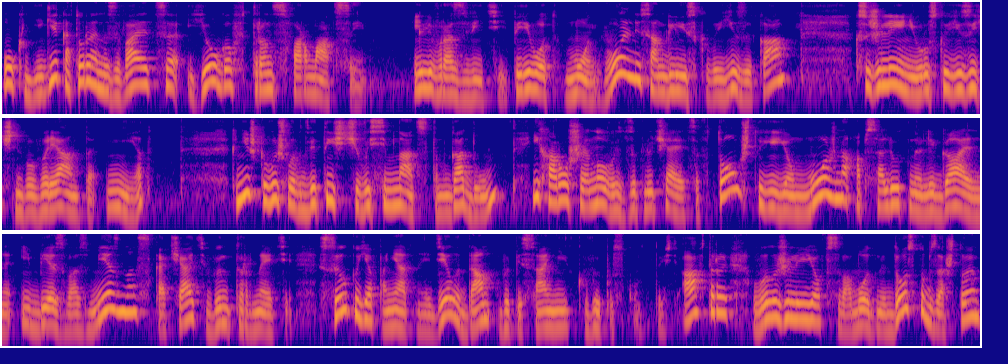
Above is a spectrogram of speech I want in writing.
о книге, которая называется «Йога в трансформации» или в развитии. Перевод мой вольный с английского языка. К сожалению, русскоязычного варианта нет – Книжка вышла в 2018 году, и хорошая новость заключается в том, что ее можно абсолютно легально и безвозмездно скачать в интернете. Ссылку я, понятное дело, дам в описании к выпуску. То есть авторы выложили ее в свободный доступ, за что им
